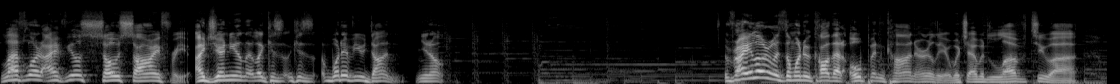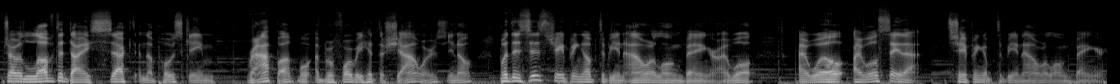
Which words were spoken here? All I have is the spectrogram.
Left Lord, I feel so sorry for you. I genuinely like cause cause what have you done? You know? Ryler was the one who called that open kan earlier, which I would love to uh which I would love to dissect in the post-game wrap up before we hit the showers, you know? But this is shaping up to be an hour long banger. I will I will. I will say that it's shaping up to be an hour long banger.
